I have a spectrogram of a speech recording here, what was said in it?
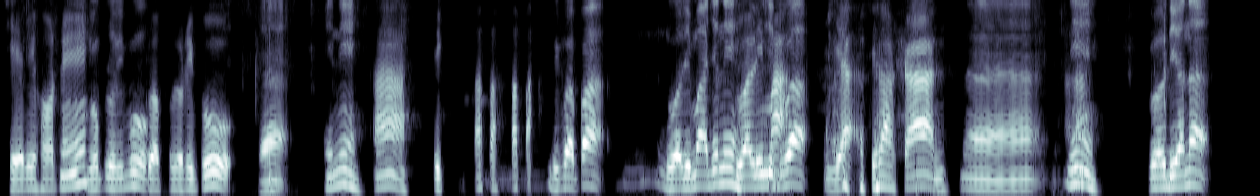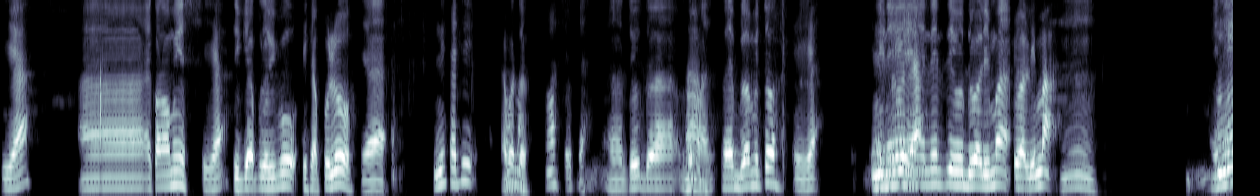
Cherry Horne dua puluh ribu 20.000. ya ini Ah, Apa? Papa. di bapak dua lima aja nih 25. si dua Iya, silakan. nah nih Goldiana Iya, eh, ekonomis iya, tiga puluh ribu 30. ya Ini tadi Apa oh, tuh? Oh, sudah. eh, itu udah udah Nah. mas- eh, belum itu Iya. Ini, dulu ya. ini dua lima 25. hmm. Ini ini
